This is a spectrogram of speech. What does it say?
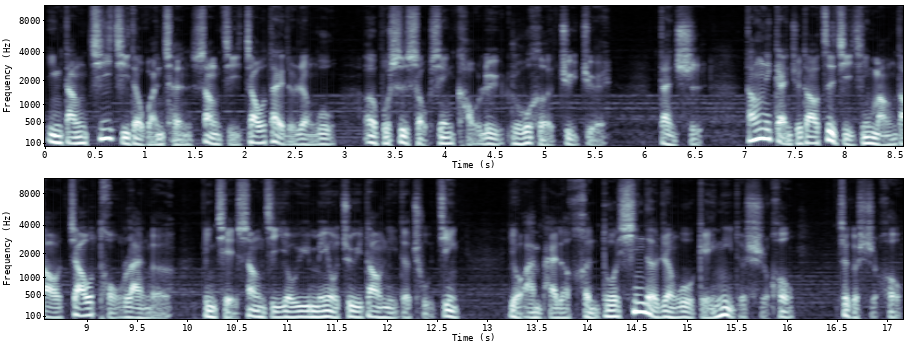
应当积极的完成上级交代的任务，而不是首先考虑如何拒绝。但是，当你感觉到自己已经忙到焦头烂额，并且上级由于没有注意到你的处境，又安排了很多新的任务给你的时候，这个时候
